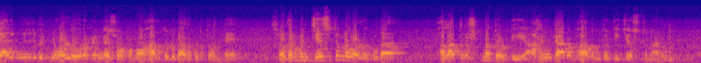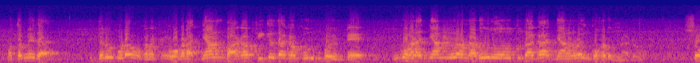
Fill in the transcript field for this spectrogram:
గాలికి వదిలిపెట్టిన వాళ్ళు ఓ రకంగా శోకమోహాలతో బాధపడుతూ ఉంటే స్వధర్మం చేస్తున్న వాళ్ళు కూడా ఫలతృష్ణతోటి అహంకార భావంతో చేస్తున్నారు. మొత్తం మీద ఇద్దరూ కూడా ఒక రకంగా ఒకడు అజ్ఞానం బాగా పీకిల దాకా కూరుకుపోయి ఉంటే ఇంకొకడు అజ్ఞానంలో నడువులు దాకా అజ్ఞానంలో ఇంకొకడు ఉన్నాడు. సో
